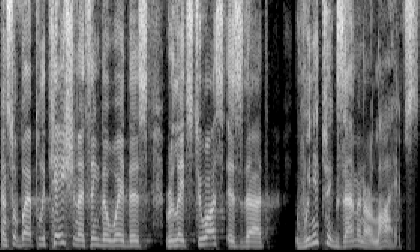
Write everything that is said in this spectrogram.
And so by application, I think the way this relates to us is that we need to examine our lives.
